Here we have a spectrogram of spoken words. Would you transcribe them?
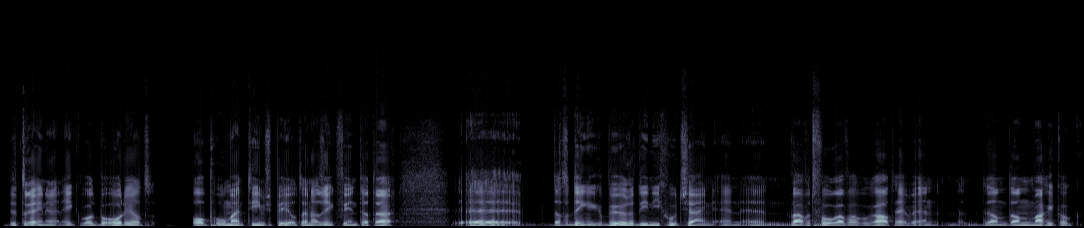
de trainer en ik word beoordeeld op hoe mijn team speelt. En als ik vind dat daar dat er dingen gebeuren die niet goed zijn en, en waar we het vooraf over gehad hebben, en dan, dan mag ik ook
